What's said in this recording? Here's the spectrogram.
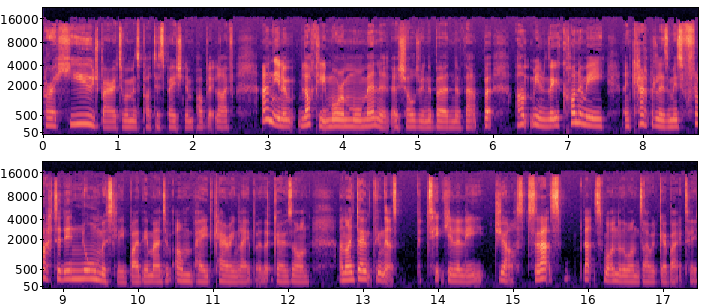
are a huge barrier to women's participation in public life. And, you know, luckily more and more men are, shouldering the burden of that. But, um, you know, the economy and capitalism is flattered enormously by the amount of unpaid caring labour that goes on. And I don't think that's particularly just. So that's that's one of the ones I would go back to.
